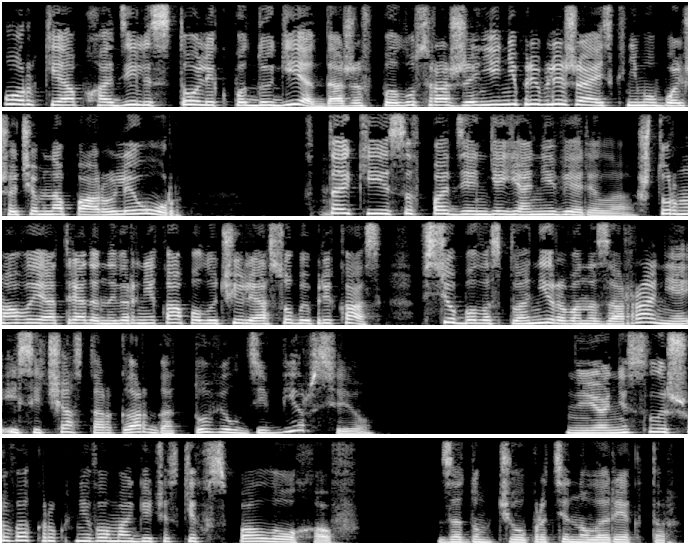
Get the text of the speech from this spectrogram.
Орки обходили столик по дуге, даже в пылу сражения не приближаясь к нему больше, чем на пару леур. В такие совпадения я не верила. Штурмовые отряды наверняка получили особый приказ. Все было спланировано заранее, и сейчас Таргар готовил диверсию. «Я не слышу вокруг него магических всполохов», — задумчиво протянула ректор.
